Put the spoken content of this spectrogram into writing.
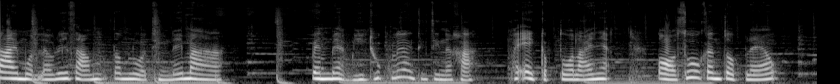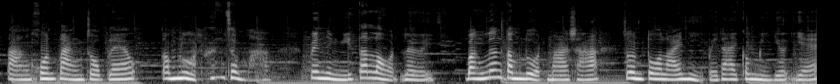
ตายหมดแล้วด้วยซ้ำตำรวจถึงได้มา เป็นแบบนี้ทุกเรื่องจริงๆนะคะ พระเอกกับตัวร้ายเนี่ยต่อสู้กันจบแล้ว ต่างคนต่างจบแล้วตำรวจเพิ่งจะมา เป็นอย่างนี้ตลอดเลย บางเรื่องตำรวจมาช้า จนตัวร้ายหนีไปได้ก็มีเยอะแยะ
